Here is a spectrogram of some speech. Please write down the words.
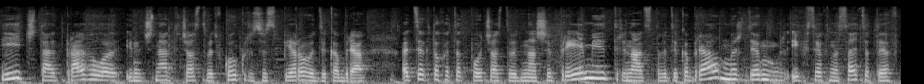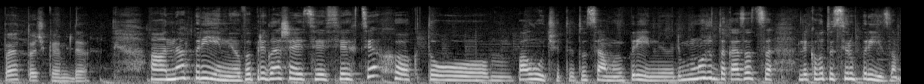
и читают правила и начинают участвовать в конкурсе с 1 декабря. А те, кто хотят поучаствовать в нашей премии 13 декабря, мы ждем их всех на сайте tfp.md. А на премию вы приглашаете всех тех, кто получит эту самую премию, или может оказаться для кого-то сюрпризом?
